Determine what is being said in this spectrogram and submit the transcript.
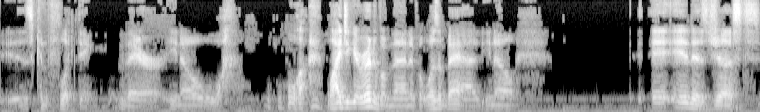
is conflicting there you know why, why'd you get rid of him then if it wasn't bad? You know, it, it is just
